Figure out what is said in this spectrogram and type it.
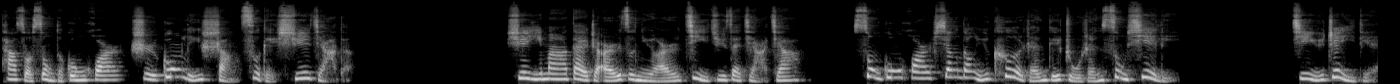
他所送的宫花是宫里赏赐给薛家的。薛姨妈带着儿子女儿寄居在贾家，送宫花相当于客人给主人送谢礼。基于这一点，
